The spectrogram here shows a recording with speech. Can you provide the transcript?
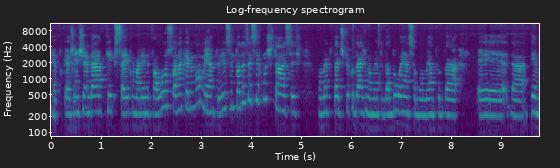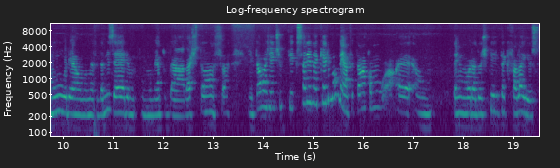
É porque a gente ainda fixa aí, como a Marina falou, só naquele momento, isso em todas as circunstâncias. Momento da dificuldade, momento da doença, momento da, é, da penúria, o momento da miséria, o momento da abastança. Então, a gente fixa ali naquele momento. Então, é como é, um, tem um orador espírita que fala isso.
